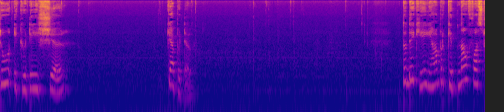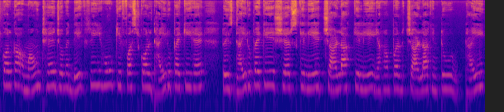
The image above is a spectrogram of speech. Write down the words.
to equity share capital. तो देखिए, यहाँ पर कितना फ़र्स्ट कॉल का अमाउंट है जो मैं देख रही हूँ कि फ़र्स्ट कॉल ढाई रुपए की है। तो इस ढाई रुपए के शेयर्स के लिए चार लाख के लिए यहाँ पर चार लाख इंटू ढाई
